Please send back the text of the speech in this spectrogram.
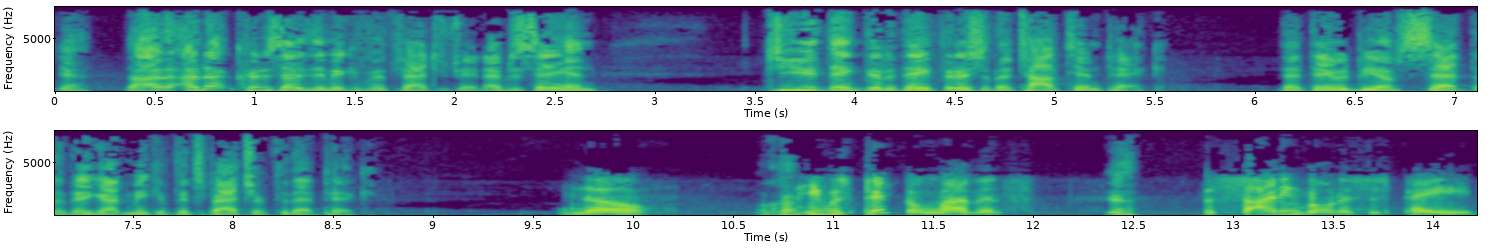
Yeah. I, I'm not criticizing the Minkah Fitzpatrick trade. I'm just saying, do you think that if they finish with the top 10 pick, that they would be upset that they got Minkah Fitzpatrick for that pick? No. Okay. He was picked 11th. Yeah. The signing bonus is paid.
